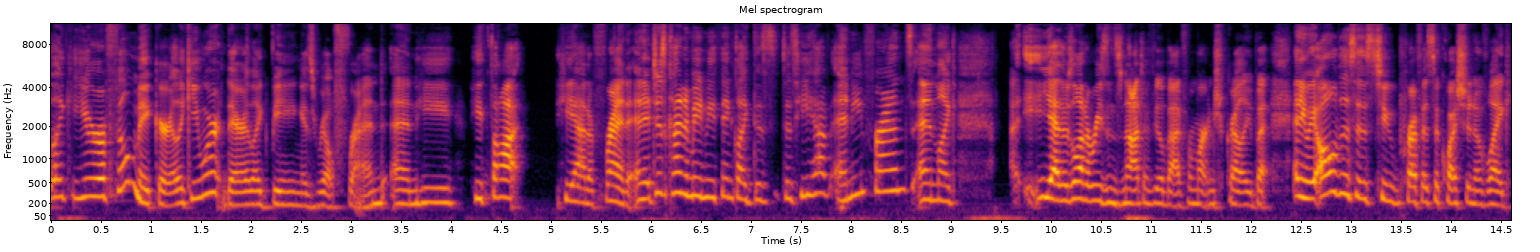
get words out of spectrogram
like you're a filmmaker. Like you weren't there like being his real friend. And he he thought he had a friend. And it just kind of made me think like does does he have any friends? And like Uh, yeah, there's a lot of reasons not to feel bad for Martin Shkreli, but anyway, all of this is to preface a question of like,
